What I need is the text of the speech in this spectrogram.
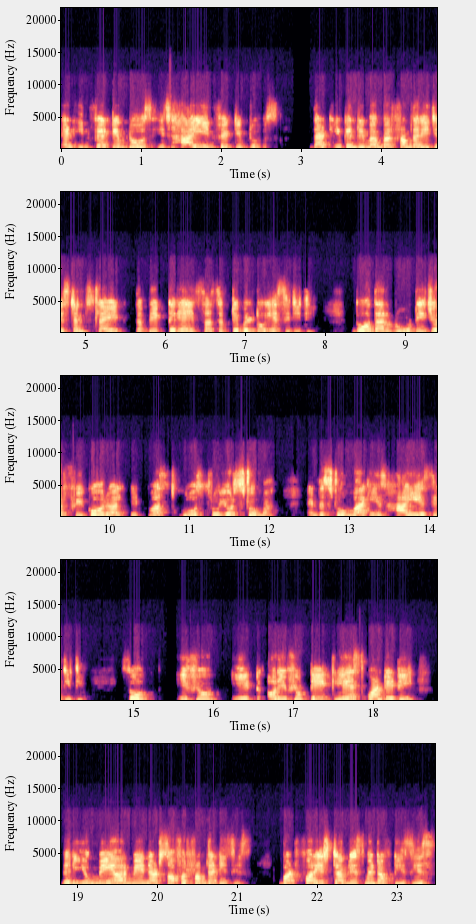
And infective dose is high infective dose. That you can remember from the resistant slide, the bacteria is susceptible to acidity. Though the route is your fecal-oral, it must go through your stomach and the stomach is high acidity. So if you eat or if you take less quantity, then you may or may not suffer from the disease. But for establishment of disease,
